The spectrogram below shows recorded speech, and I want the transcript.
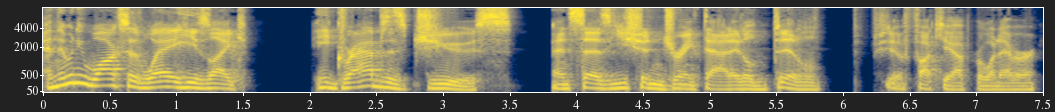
And then when he walks away, he's like, he grabs his juice and says, "You shouldn't drink that. It'll it'll fuck you up or whatever."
